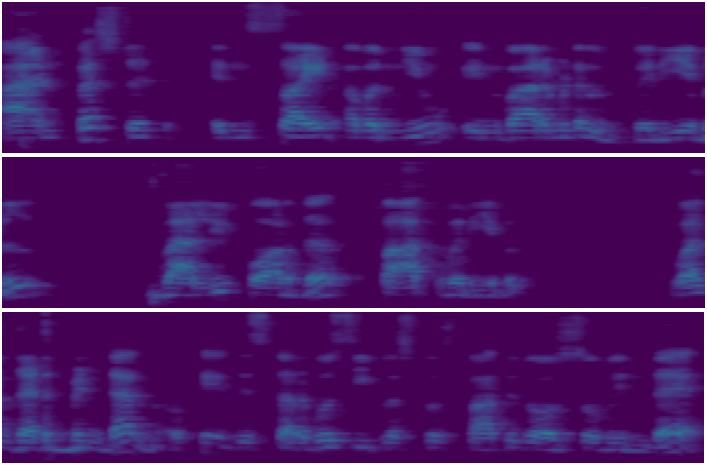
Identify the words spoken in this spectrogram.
and paste it inside our new environmental variable value for the path variable. Once that has been done, okay, this turbo C++ path is also been there.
